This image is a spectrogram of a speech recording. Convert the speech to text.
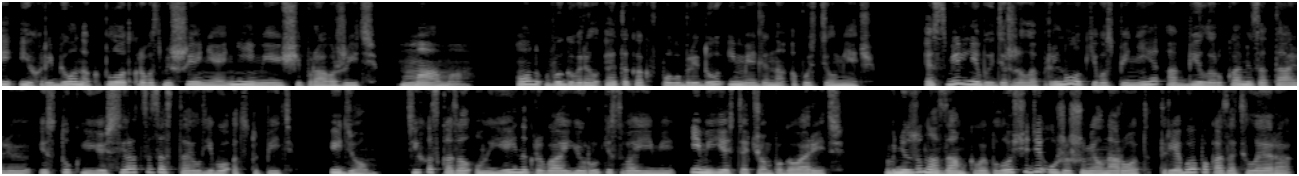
и их ребенок – плод кровосмешения, не имеющий права жить. «Мама», он выговорил это как в полубреду и медленно опустил меч. Эсмиль не выдержала, прильнула к его спине, обвила руками за талию, и стук ее сердца заставил его отступить. «Идем», – тихо сказал он ей, накрывая ее руки своими. «Им есть о чем поговорить». Внизу на замковой площади уже шумел народ, требуя показать Лера.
